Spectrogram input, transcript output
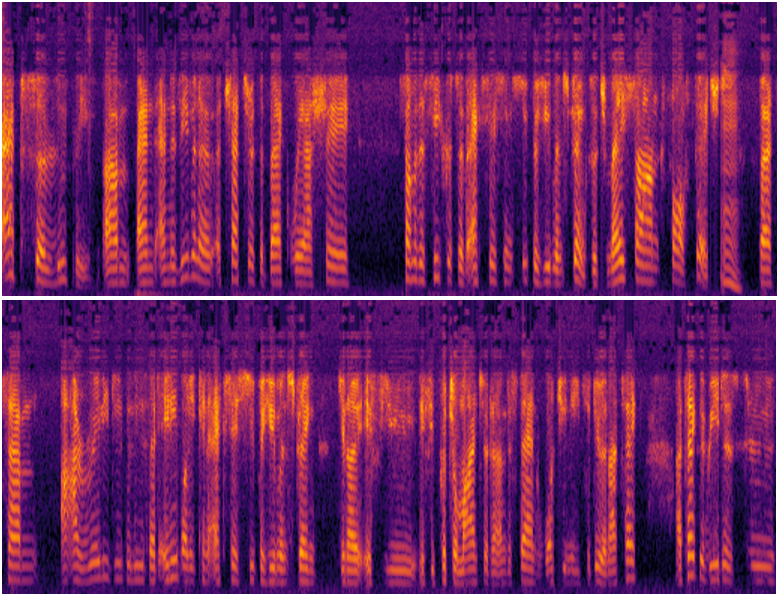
Absolutely, um, and and there's even a, a chapter at the back where I share some of the secrets of accessing superhuman strength, which may sound far fetched, mm. But um, I really do believe that anybody can access superhuman strength. You know, if you if you put your mind to it and understand what you need to do. And I take I take the readers through,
